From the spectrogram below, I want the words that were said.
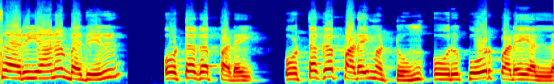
சரியான பதில் ஒட்டகப்படை. ஒட்டகப்படை மட்டும் ஒரு போர்ப்படை அல்ல.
